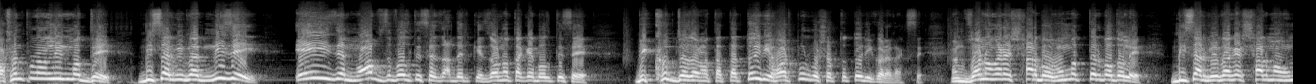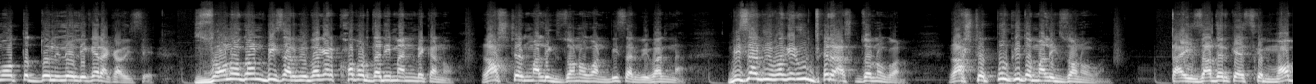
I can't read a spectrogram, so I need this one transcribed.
গঠন প্রণালীর মধ্যে বিচার বিভাগ নিজেই এই যে মবস বলতেছে যাদেরকে, জনতাকে বলতেছে, বিক্ষুব্ধ জনতা, তা তৈরি হওয়ার পূর্ব শর্ত তৈরি করে রাখছে। কারণ জনগণের সার্বভৌমত্বের বদলে বিচার বিভাগের সার্বভৌমত্ব দলিলে লিখে রাখা হয়েছে। জনগণ বিচার বিভাগের খবরদারি মানবে কেন? রাষ্ট্রের মালিক জনগণ, বিচার বিভাগ না। বিচার বিভাগের ঊর্ধ্বে রাষ্ট্র জনগণ, রাষ্ট্রের প্রকৃত মালিক জনগণ। তাই যাদেরকে আজকে মব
